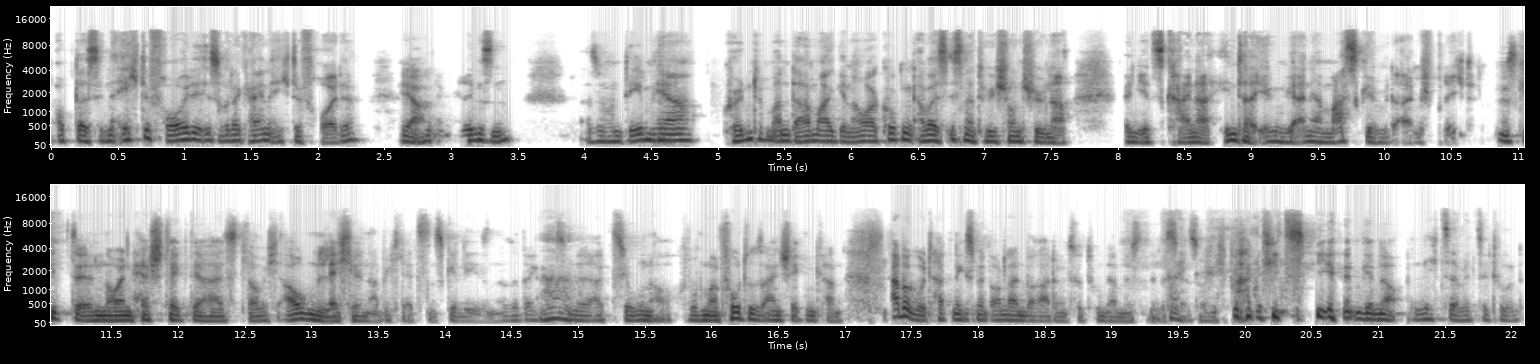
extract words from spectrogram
ob das eine echte Freude ist oder keine echte Freude. Ja. Mit dem Grinsen. Also von dem her könnte man da mal genauer gucken. Aber es ist natürlich schon schöner, wenn jetzt keiner hinter irgendwie einer Maske mit einem spricht. Es gibt einen neuen Hashtag, der heißt, glaube ich, Augenlächeln, habe ich letztens gelesen. Also da gibt es ah. eine Aktion auch, wo man Fotos einschicken kann. Aber gut, hat nichts mit Online-Beratung zu tun, da müssten wir das Nein. ja so nicht praktizieren. genau. Nichts damit zu tun.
